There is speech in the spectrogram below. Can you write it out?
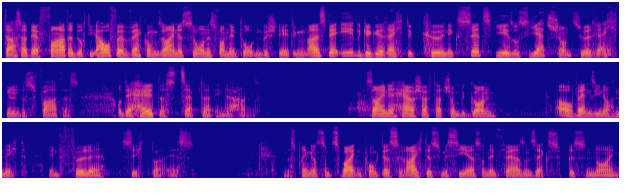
Das hat der Vater durch die Auferweckung seines Sohnes von den Toten bestätigt. Und als der ewige gerechte König sitzt Jesus jetzt schon zur Rechten des Vaters und er hält das Zepter in der Hand. Seine Herrschaft hat schon begonnen, auch wenn sie noch nicht in Fülle sichtbar ist. Das bringt uns zum zweiten Punkt, das Reich des Messias und den Versen 6 bis 9.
